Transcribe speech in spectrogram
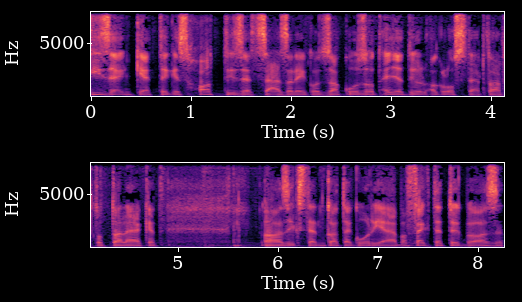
12,6%-ot zakózott, egyedül a Gloster tartotta a lelket az x kategóriába fektetőkbe az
